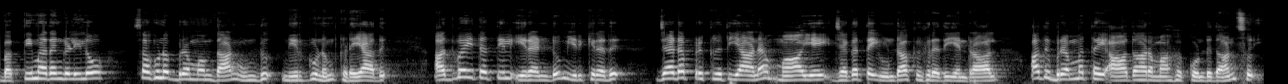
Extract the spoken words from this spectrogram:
பக்தி மதங்களிலோ சகுண பிரம்மம் தான் உண்டு நிர்குணம் கிடையாது. அத்வைதத்தில் இரண்டும் இருக்கிறது. ஜட பிரகிருதியான மாயை ஜகத்தை உண்டாக்குகிறது என்றால் அது பிரம்மத்தை ஆதாரமாக கொண்டுதான் சொல்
